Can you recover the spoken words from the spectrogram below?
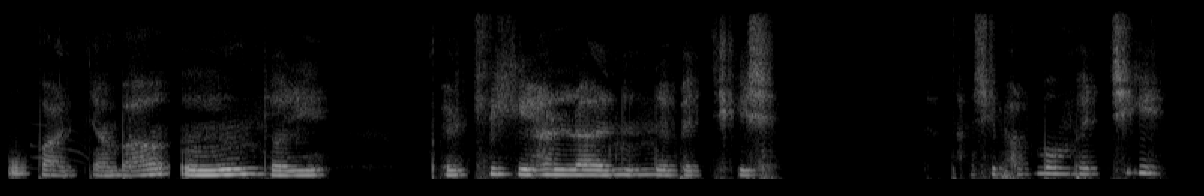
오빠 앉아봐 응 저리 배치기 할라 했는데 배치기 싫 다시 한번 배치기.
